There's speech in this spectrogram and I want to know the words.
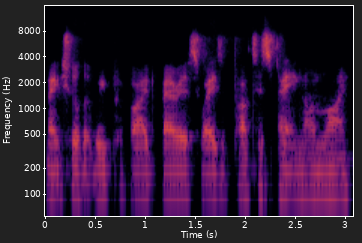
make sure that we provide various ways of participating online.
